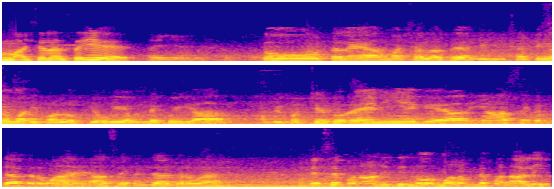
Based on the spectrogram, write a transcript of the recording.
माशाल्लाह सही है। सही है। तो चलें यार माशाल्लाह से अभी सेटिंग हमारी बालों की होगी हमने कोई यार अभी बच्चे तो रहे नहीं है कि यार यहाँ से गंजा करवाएँ यहाँ से गंजा करवाएँ। जैसे बनानी थी नॉर्मल हमने बना ली।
